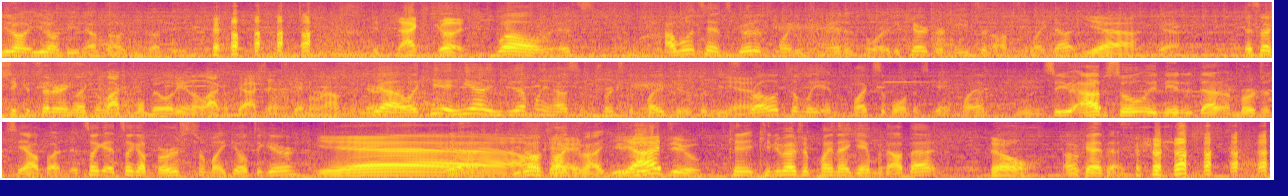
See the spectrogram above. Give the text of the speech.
You don't, you don't beat up Bowser's up B. It's that good. well, it's, I wouldn't say it's good, it's more like it's mandatory. The character needs an option like that. Yeah, Yeah. Especially considering like the lack of mobility and the lack of dash dance game around character. Yeah, like he, he, ha- he definitely has some tricks to play to, but he's Yeah. relatively inflexible in his game plan. Mm. So you absolutely needed that emergency out button. It's like it's like a burst from like Guilty Gear. Yeah. Yeah, you know what I'm talking about. You yeah, I do. Can, can you imagine playing that game without that? No. Okay then.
